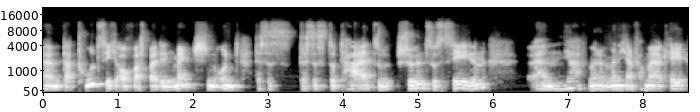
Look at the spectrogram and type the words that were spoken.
ähm, da tut sich auch was bei den Menschen und das ist, das ist total so schön zu sehen. Ähm, ja, wenn, wenn, ich einfach merke, hey,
